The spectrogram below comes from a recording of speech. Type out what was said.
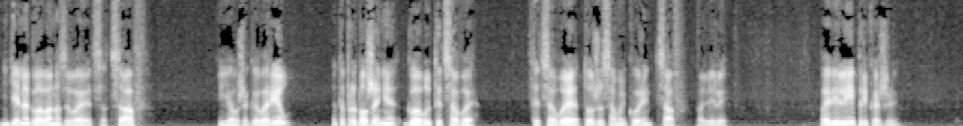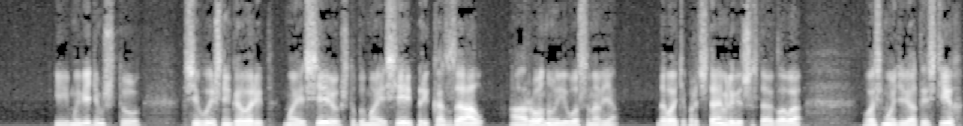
Недельная глава называется Цав, и я уже говорил, это продолжение главы ТЦВ. ТЦВ – тот же самый корень Цав, повели. Повели, прикажи. И мы видим, что Всевышний говорит Моисею, чтобы Моисей приказал Аарону и его сыновьям. Давайте прочитаем Левит 6 глава, 8-9 стих,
